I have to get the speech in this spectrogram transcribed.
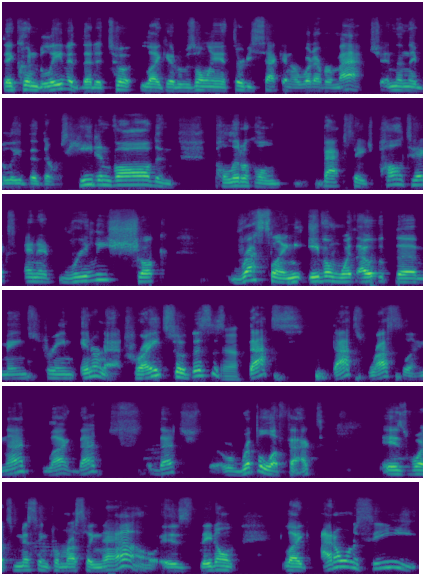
they couldn't believe it that it took like it was only a 30 second or whatever match, and then they believed that there was heat involved and political backstage politics, and it really shook wrestling even without the mainstream internet right? So this is yeah. that's that's wrestling. That like that that's ripple effect is what's missing from wrestling now is they don't like i don't want to see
